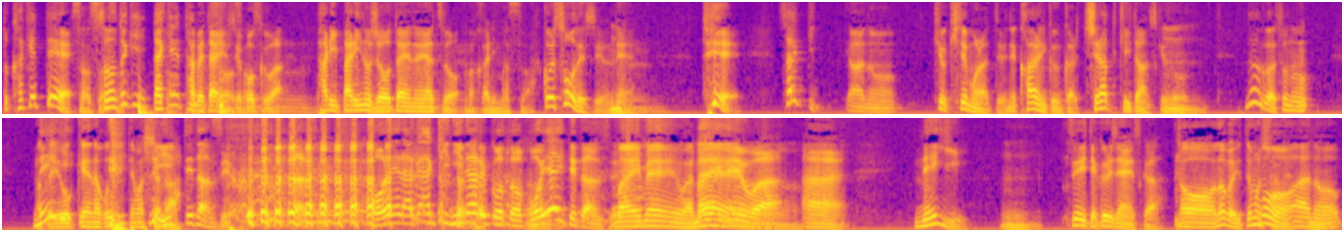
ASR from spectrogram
とかけて、その時だけ食べたいんですよ、僕は。パリパリの状態のやつを。わかりますわこれそうですよね。で、さっき、あの、今日来てもらってるね、カーリン君からちらっと聞いたんですけど、うんなんかその、また余計なこと言ってましたか？言ってたんですよ。俺らが気になることをぼやいてたんですよ。前面はね前面は、はい。ネギ、うんついてくるじゃないですか。ああなんか言ってましたね。もう、あの、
